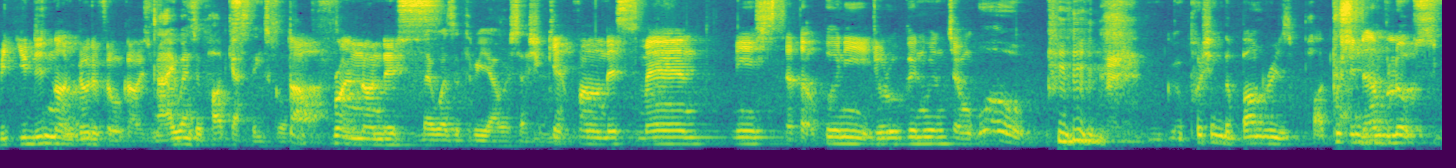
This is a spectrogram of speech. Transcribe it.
you did not go to film college. man. I went to podcasting school Stop fronting on this. there was a three hour session Can't front on this man. Ni setup apa ni? Jorogen pun macam wow. pushing the boundaries podcast Pushing the envelopes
